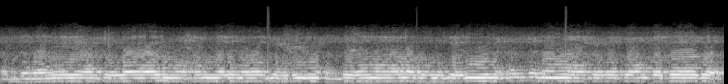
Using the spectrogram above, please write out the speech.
حدثني عبد الله بن محمد وزهري حدثنا ابو جرير حدثنا شعبة عن قتادة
